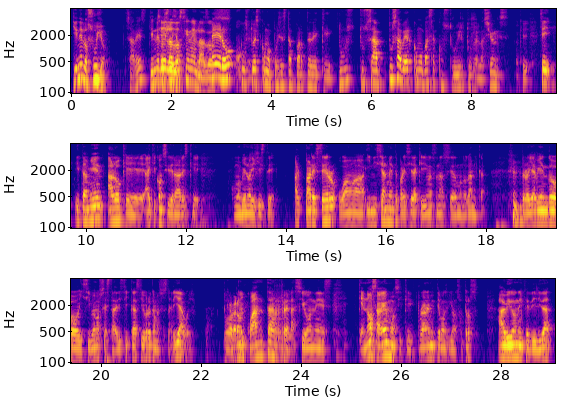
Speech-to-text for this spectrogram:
tiene lo suyo, ¿sabes? Tiene sí, los dos tienen las dos. Pero justo es como pues esta parte de que tú, tú, sab, tú saber cómo vas a construir tus relaciones. Okay. Sí, y también algo que hay que considerar es que, como bien lo dijiste, al parecer o inicialmente pareciera que vivimos en una sociedad monogámica. Pero ya viendo, y si vemos estadísticas, yo creo que me asustaría, güey. Porque cuántas relaciones que no sabemos y que probablemente hemos vivido nosotros, ha habido una infidelidad.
